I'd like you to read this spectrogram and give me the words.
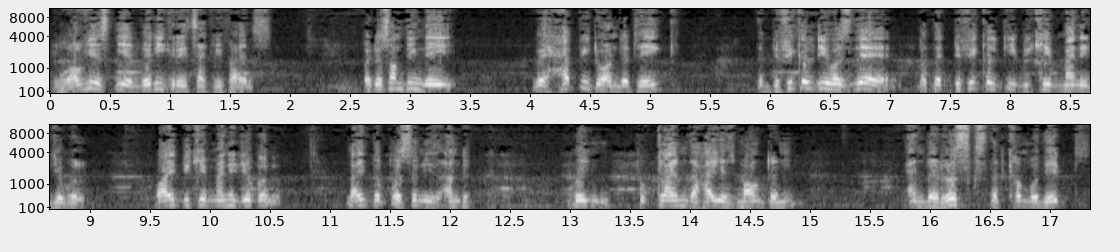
It was obviously a very great sacrifice, but it was something they were happy to undertake. The difficulty was there, but the difficulty became manageable. Why it became manageable? Like the person is under, going to climb the highest mountain, and the risks that come with it,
